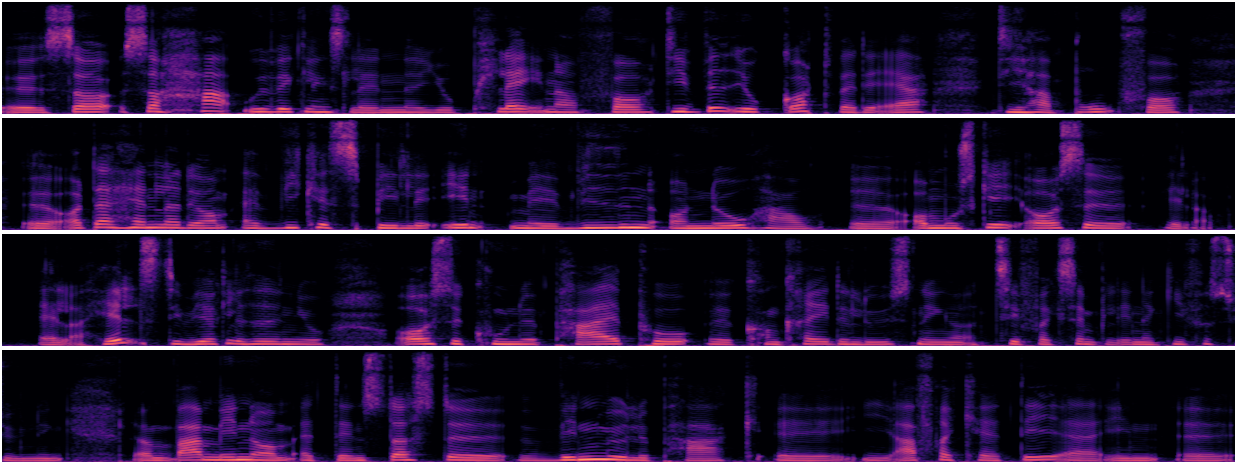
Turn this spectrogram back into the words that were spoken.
øh, så, så har udviklingslandene jo planer for, de ved jo godt, hvad det er, de har brug for. Øh, og der handler det om, at vi kan spille ind med viden og know-how, øh, og måske også, eller allerhelst i virkeligheden jo også kunne pege på øh, konkrete løsninger til for eksempel energiforsyning. Lad mig bare minde om, at den største vindmøllepark øh, i Afrika, det er en, øh,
